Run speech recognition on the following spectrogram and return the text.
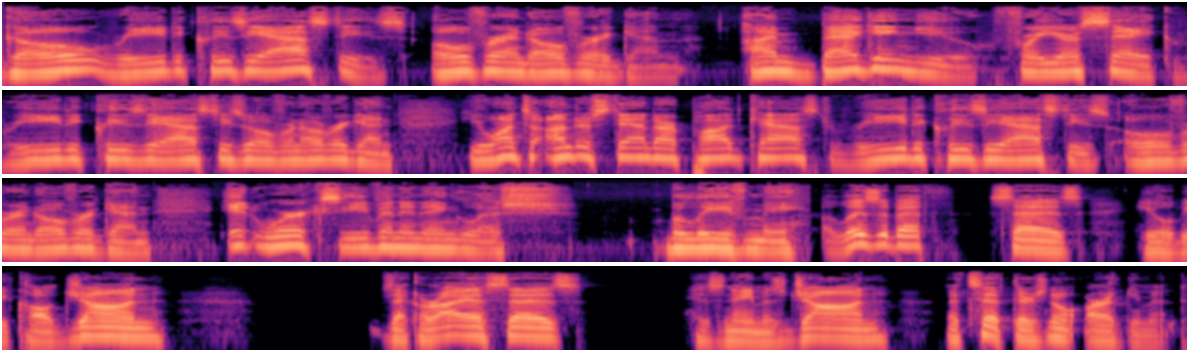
Go read Ecclesiastes over and over again. I'm begging you for your sake, read Ecclesiastes over and over again. You want to understand our podcast? Read Ecclesiastes over and over again. It works even in English. Believe me. Elizabeth says he will be called John. Zechariah says his name is John. That's it. There's no argument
